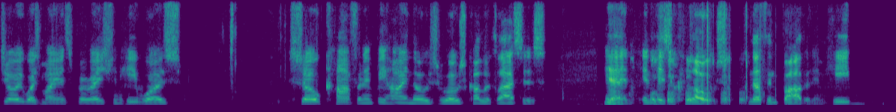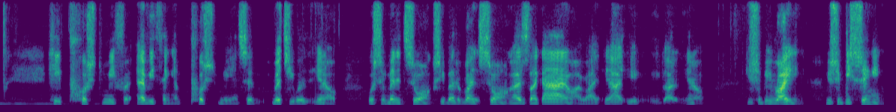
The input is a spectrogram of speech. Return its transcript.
Joey was my inspiration. He was so confident behind those rose-colored glasses Yeah. and in his clothes. Nothing bothered him. He he pushed me for everything and pushed me and said, Richie, we you know, we're submitting songs. You better write a song. I was like, ah, I don't want to write. Yeah, you, you got you know, you should be writing. You should be singing.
